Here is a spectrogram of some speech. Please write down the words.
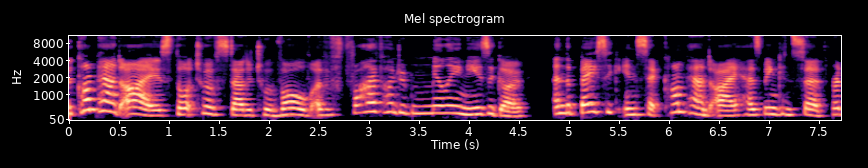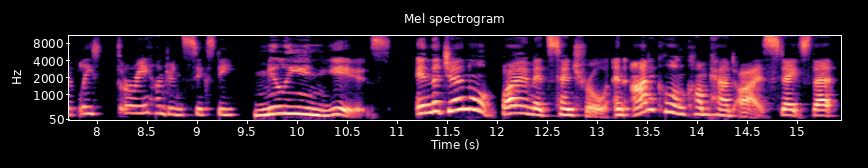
The compound eye is thought to have started to evolve over 500 million years ago, and the basic insect compound eye has been conserved for at least 360 million years. In the journal Biomed Central, an article on compound eyes states that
